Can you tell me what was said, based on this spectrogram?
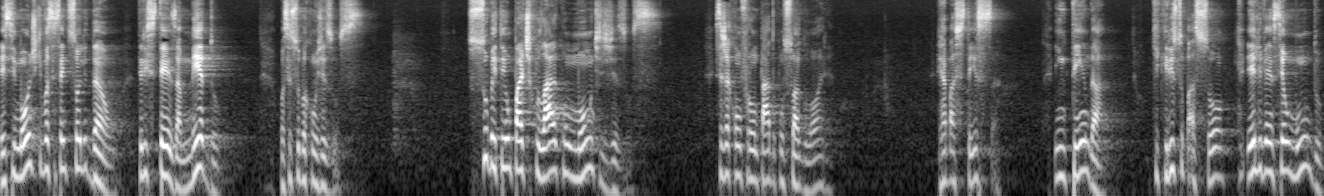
Esse monte que você sente solidão, tristeza, medo, você suba com Jesus. Suba e tenha um particular com o monte de Jesus. Seja confrontado com sua glória. Reabasteça. Entenda que Cristo passou, ele venceu o mundo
